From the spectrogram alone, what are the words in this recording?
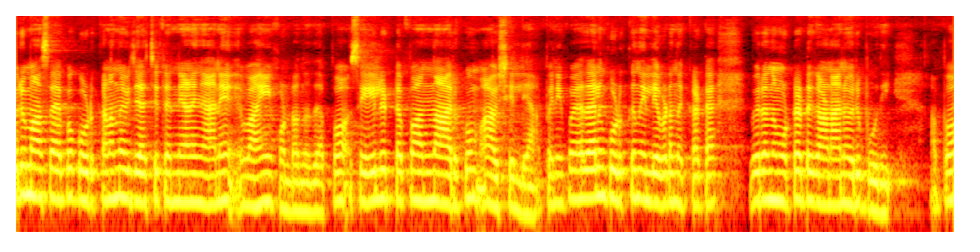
ഒരു മാസമായപ്പോൾ കൊടുക്കണം എന്ന് വിചാരിച്ചിട്ട് തന്നെയാണ് ഞാൻ വാങ്ങിക്കൊണ്ടുവന്നത്. അപ്പോൾ സെയിലിട്ടപ്പോൾ അന്ന് ആർക്കും ആവശ്യമില്ല. അപ്പോൾ ഇനിയിപ്പോൾ ഏതായാലും കൊടുക്കുന്നില്ല. ഇവിടെ നിൽക്കട്ടെ ഇവരൊന്ന് മുട്ടിട്ട് കാണാനും ഒരു പൂതി. അപ്പോൾ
